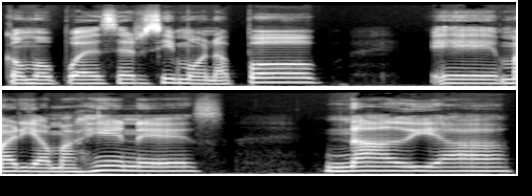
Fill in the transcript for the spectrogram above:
como puede ser Simona Pop, eh, María Magenes, Nadia,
